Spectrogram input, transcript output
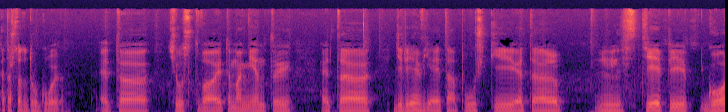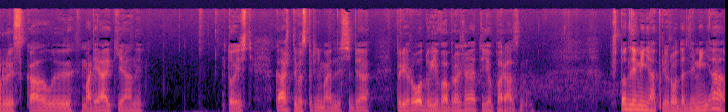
это что-то другое. Это чувства, это моменты, это деревья, это опушки, это степи, горы, скалы, моря, океаны. То есть каждый воспринимает для себя природу и воображает ее по-разному. Что для меня природа? Для меня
